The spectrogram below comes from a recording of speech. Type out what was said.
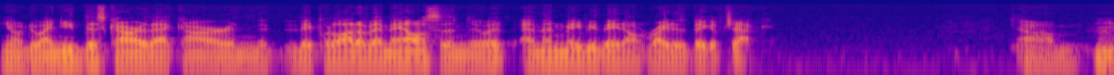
you know do i need this car or that car and they put a lot of analysis into it and then maybe they don't write as big of check um, hmm.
